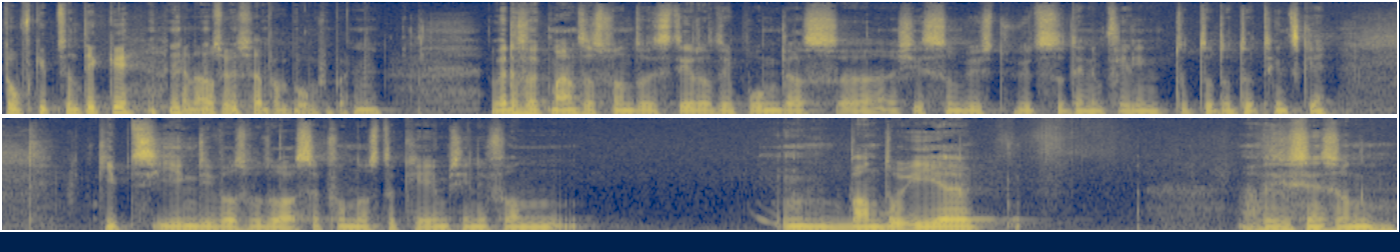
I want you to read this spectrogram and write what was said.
Topf gibt es eine Decke. Genauso ist es auch beim Bogensport. Weil du vorhin gemeint hast, wenn du das oder die Bogenglas äh, schießen willst, würdest du denen empfehlen, dort, dort, dort hinzugehen? Gibt es irgendwie was, wo du rausgefunden hast, okay, im Sinne von, wann du eher, wie soll ich sagen,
